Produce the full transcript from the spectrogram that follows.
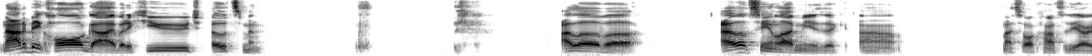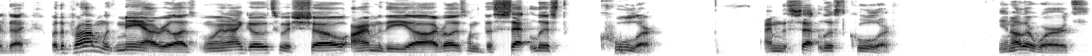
Not a big Hall guy, but a huge Oatesman. I love uh, I love seeing live music. Um, I saw a concert the other day, but the problem with me, I realize when I go to a show, I'm the uh, I realize I'm the set list cooler. I'm the set list cooler. In other words,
